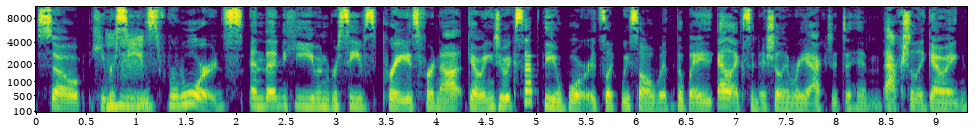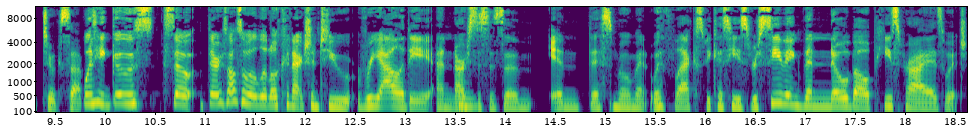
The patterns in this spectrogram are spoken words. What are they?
So he mm-hmm. receives rewards and then he even receives praise for not going to accept the awards, like we saw with the way Alex initially reacted to him actually going to accept. When he goes, so there's also a little connection to reality and mm. narcissism mm. in this moment with Lex because he's receiving the Nobel Peace Prize, which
